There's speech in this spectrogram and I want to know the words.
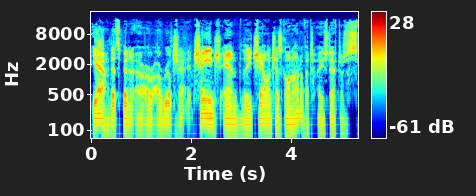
Yeah, that's been a, a, real cha- change, and the challenge has gone out of it. I used to have to s-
